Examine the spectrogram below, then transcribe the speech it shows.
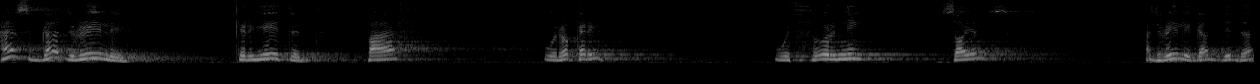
has God really created path with rockery, with thorny soils? Has really God did that?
